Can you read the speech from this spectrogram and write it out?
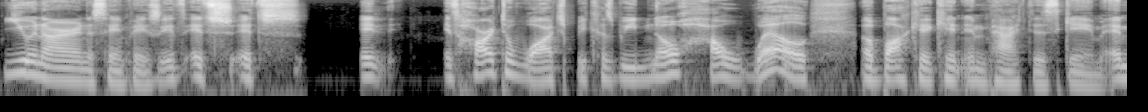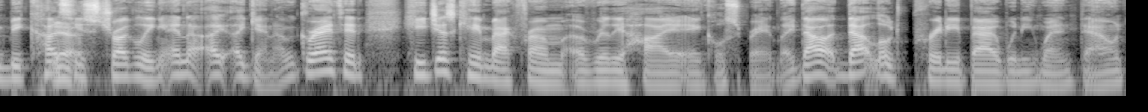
you and I are in the same pace. It's it's it's it it's hard to watch because we know how well Ibaka can impact this game, and because yeah. he's struggling. And uh, again, granted, he just came back from a really high ankle sprain. Like that, that looked pretty bad when he went down.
